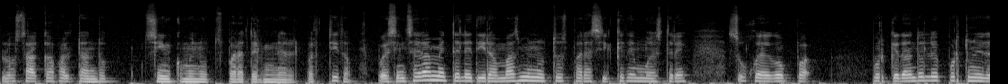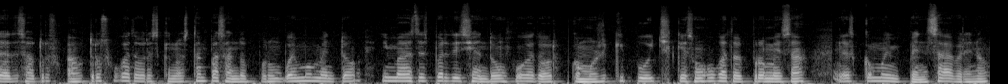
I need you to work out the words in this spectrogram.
lo saca faltando 5 minutos para terminar el partido. Pues sinceramente le dirá más minutos para así que demuestre su juego porque dándole oportunidades a otros, a otros jugadores que no están pasando por un buen momento y más desperdiciando un jugador como Ricky Puig que es un jugador promesa es como impensable, ¿no?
